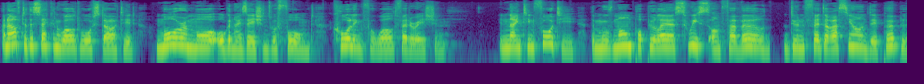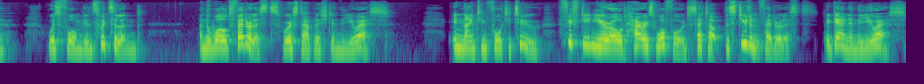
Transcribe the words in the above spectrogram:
And after the Second World War started, more and more organizations were formed calling for world federation. In 1940, the Mouvement Populaire Suisse en faveur d'une fédération des peuples was formed in Switzerland, and the World Federalists were established in the US. In 1942, 15 year old Harris Wofford set up the Student Federalists, again in the US.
